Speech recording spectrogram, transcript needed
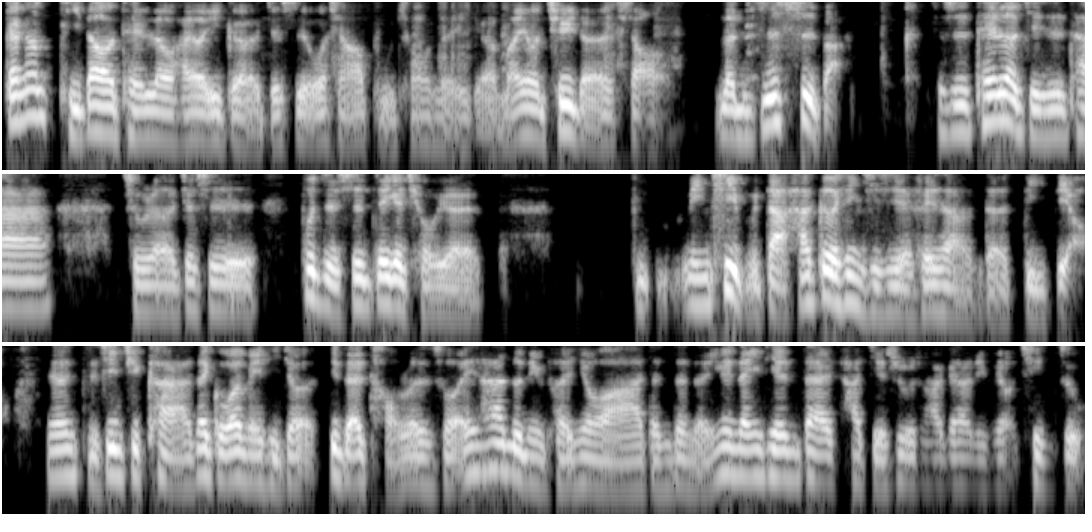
刚刚提到 Taylor，还有一个就是我想要补充的一个蛮有趣的小冷知识吧，就是 Taylor 其实他。除了就是不只是这个球员名气不大，他个性其实也非常的低调。那仔细去看啊，在国外媒体就一直在讨论说，哎，他的女朋友啊等等的。因为那一天在他结束的时候，他跟他女朋友庆祝嘛。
